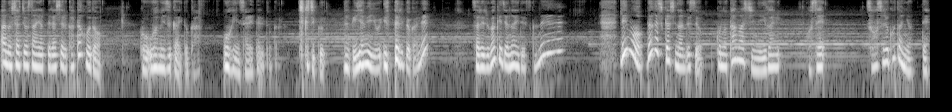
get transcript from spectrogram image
あの、社長さんやってらっしゃる方ほど、こう、上目遣いとか、応変されたりとか、チクチク、なんか嫌味を言ったりとかね、されるわけじゃないですかね。でも、だがしかしなんですよ。この魂の歪み、補正。そうすることによって、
